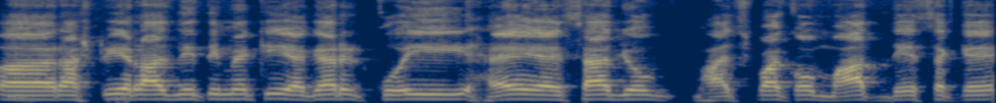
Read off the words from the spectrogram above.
राष्ट्रीय राजनीति में कि अगर कोई है ऐसा जो भाजपा को मात दे सके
